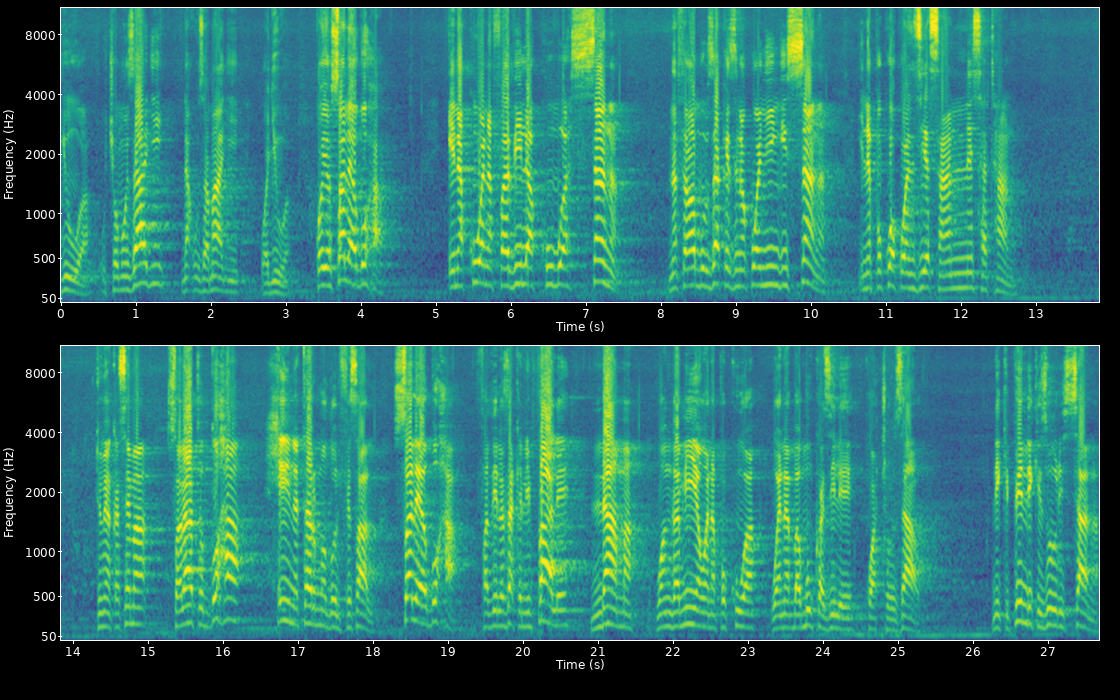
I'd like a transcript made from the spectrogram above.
jua uchomozaji na uzamaji wa jua. Kwa hiyo sala ya dhuha inakuwa na fadhila kubwa sana na thawabu zake zinakuwa nyingi sana inapokuwa kuanzia saa nne saa tano. Mtume akasema salatu duha hina tarmadhu lfisal sala ya duha fadhila zake ni pale ndama wangamia wanapokuwa wanababuka zile kwato zao. Ni kipindi kizuri sana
